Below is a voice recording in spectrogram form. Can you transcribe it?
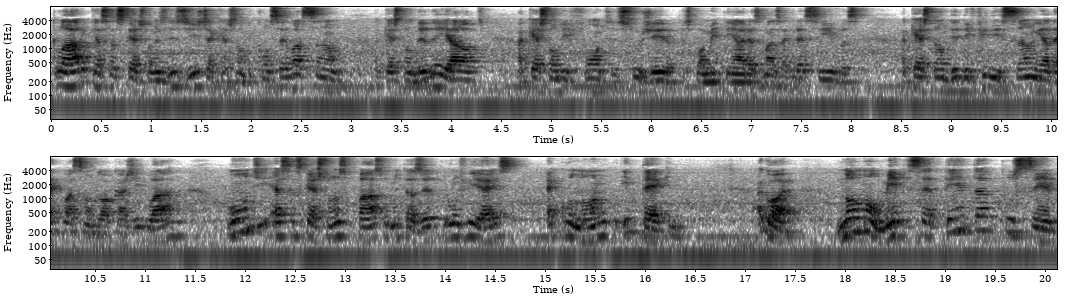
Claro que essas questões existem, a questão de conservação, a questão de layout, a questão de fontes de sujeira, principalmente em áreas mais agressivas, a questão de definição e adequação de locais de guarda, onde essas questões passam muitas vezes por um viés econômico e técnico. Agora, normalmente 70%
